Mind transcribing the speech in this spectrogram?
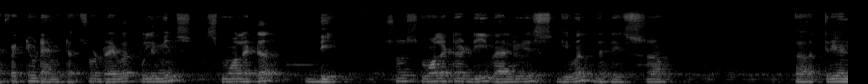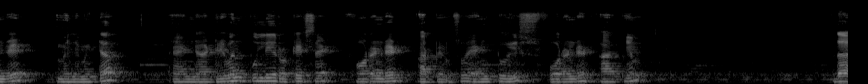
effective diameter. So driver pulley means small letter d. So small letter d value is given that is uh, uh, 300 millimeter and uh, driven pulley rotates at 400 rpm. So n2 is 400 rpm. The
